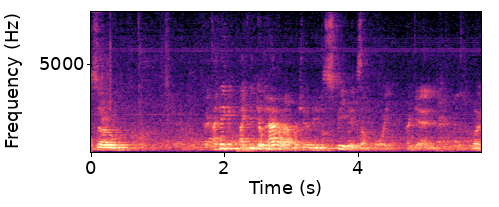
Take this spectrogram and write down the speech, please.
So I think, I think you'll have an opportunity to speak at some point again, but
